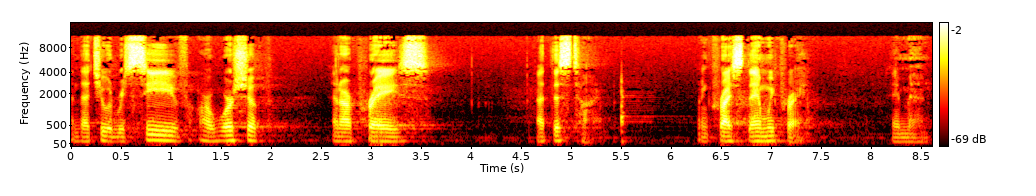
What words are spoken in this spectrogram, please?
and that you would receive our worship and our praise at this time. In Christ's name we pray. Amen.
